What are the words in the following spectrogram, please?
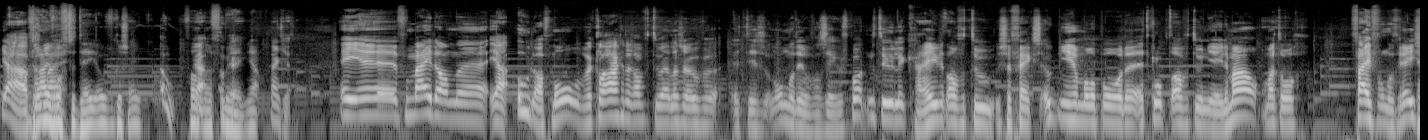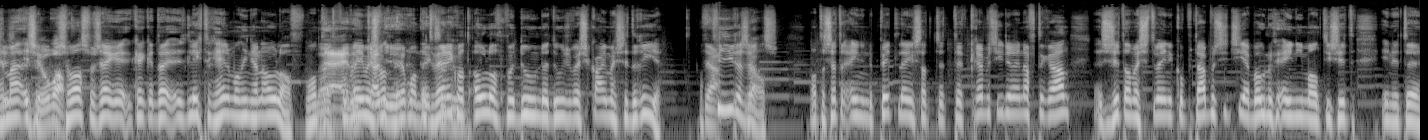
Ja, driver mij... of the day overigens ook. Oh, Van ja, Formule oké. 1, ja. Dank je. Hey, eh, voor mij dan, eh, ja, Olaf Mol. We klagen er af en toe wel eens over. Het is een onderdeel van Ziggo Sport natuurlijk. Hij heeft het af en toe, zijn facts ook niet helemaal op orde. Het klopt af en toe niet helemaal, maar toch. 500 races Ja, maar is heel wat. zoals we zeggen, kijk, het ligt toch helemaal niet aan Olaf. Want Nee, het probleem is, wat, het werk wat Olaf moet doen, dat doen ze bij Sky met z'n drieën. Of Ja, vieren ja. zelfs. Want er zit er één in de pitlane, staat Ted- Kravitz iedereen af te gaan. En ze zitten al met z'n tweeën in de commentaarpositie. Je hebt ook nog één iemand die zit in het eh,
